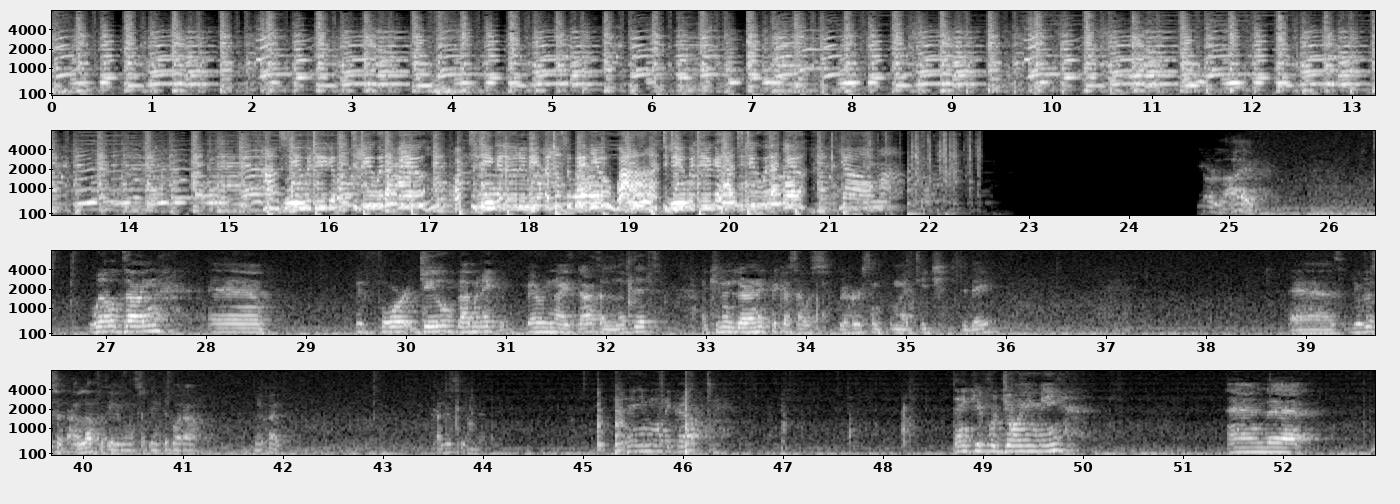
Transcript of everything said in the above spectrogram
How couldn't learn it because I was rehearsing for my teach today. Eh, gjorde så att alla får tillgång så att det inte bara mig själv. Kan du se om det? Hej Monica. Thank you for joining me. And uh,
